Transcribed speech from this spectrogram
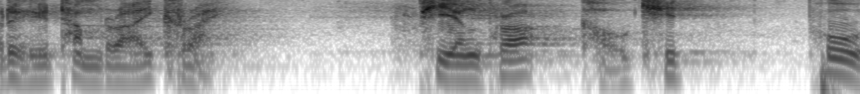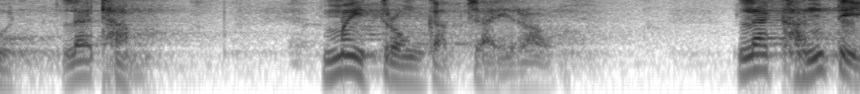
หรือทำร้ายใคร เพียงเพราะเขาคิด พูดและทำไม่ตรงกับใจเรา และขันติ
